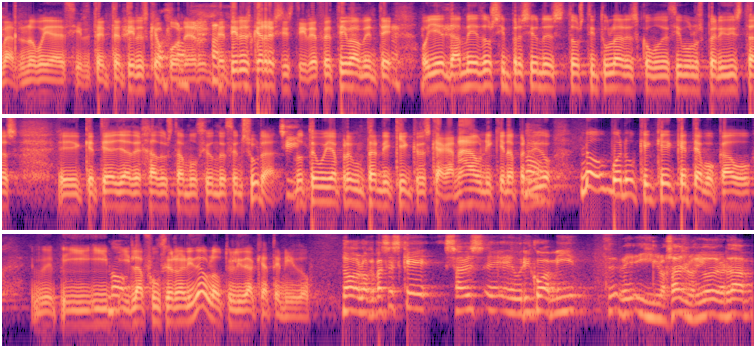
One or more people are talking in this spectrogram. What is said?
bueno, no voy a decir, te, tienes que oponer, te tienes que resistir, efectivamente. Oye, dame dos impresiones, dos titulares, como decimos los periodistas, eh, que te haya dejado esta moción de censura. No te voy a preguntar ni quién crees que ha ganado, ni quién ha perdido. No, bueno, ¿qué, te ha abocado? Y, y la funcionalidad o la utilidad que ha tenido. No, lo que pasa es que, ¿sabes, eh, Eurico? A mí, y lo sabes, lo digo de verdad,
